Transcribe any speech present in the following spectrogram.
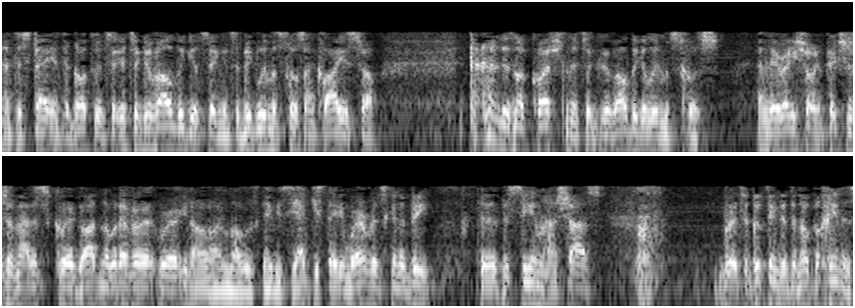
and to stay and to go to it, it's, it's a gewaldige thing. It's a big limit chus on Klai So There's no question. It's a gewaldige limit chus and they're already showing pictures of Madison Square Garden or whatever, where you know, I don't know, maybe it's Yankee Stadium, wherever it's going to be, the the Siyam Hashas. But it's a good thing that the no beginners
